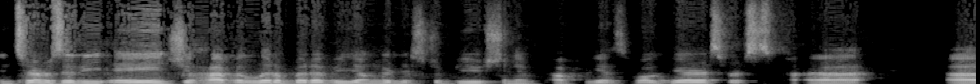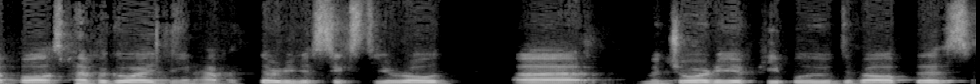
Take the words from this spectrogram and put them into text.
In terms of the age, you'll have a little bit of a younger distribution in pemphigus vulgaris versus uh, uh, bullous pemphigoid. You're going to have a 30 to 60 year old uh, majority of people who develop this,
